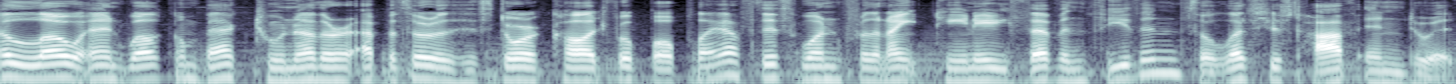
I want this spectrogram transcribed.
Hello and welcome back to another episode of the Historic College Football Playoff, this one for the 1987 season, so let's just hop into it.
